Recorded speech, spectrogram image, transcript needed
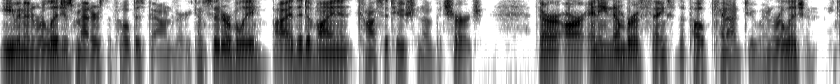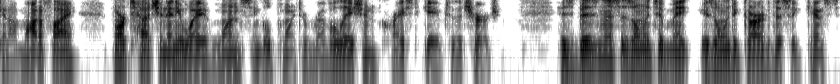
Even in religious matters, the Pope is bound very considerably by the divine constitution of the Church. There are any number of things that the Pope cannot do in religion. He cannot modify, nor touch in any way one single point of revelation Christ gave to the Church. His business is only to make is only to guard this against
